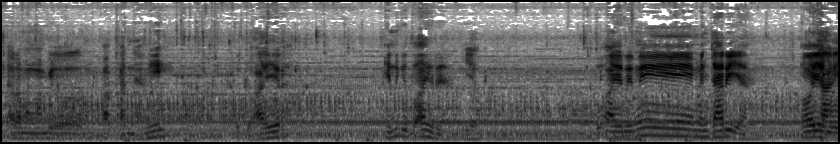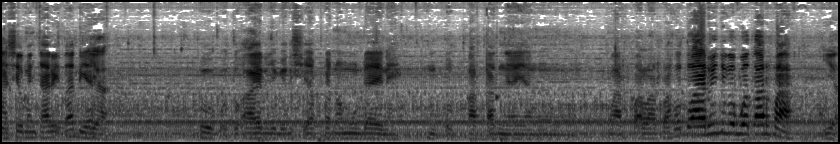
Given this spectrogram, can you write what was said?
cara mengambil pakannya. Ini kutu air. Ini kutu air ya? Iya. Kutu air ini mencari ya? Oh ya, Mencari. hasil mencari tadi ya? Iya. Tuh, kutu air juga disiapkan Om Muda ini untuk pakannya yang larva-larva. Kutu air ini juga buat larva. Iya.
